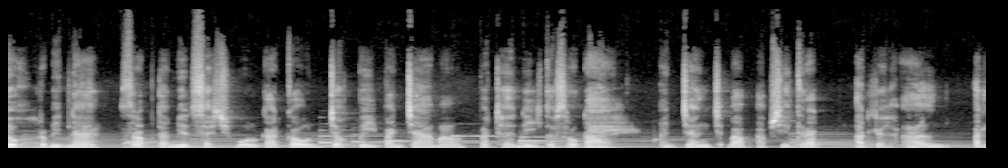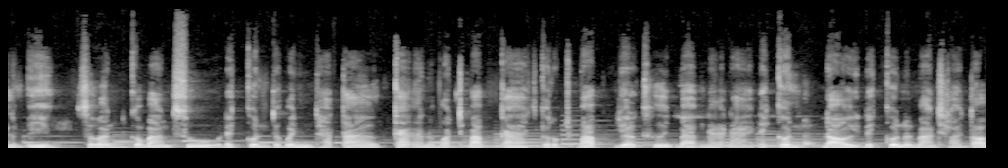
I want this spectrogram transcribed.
ទោសរបៀបណា ស្រាប់តែមានសេះឈ្មោលកើតកូនចុះពីបញ្ចាមកប្រធានីក៏ស្រូបដែរអញ្ចឹងច្បាប់អព្យាក្រឹតអត់រើសអើងឥតលំអៀងសវណ្ណក៏បានសួរដេចគុណទៅវិញថាតើការអនុវត្តច្បាប់ការគោរពច្បាប់យល់ឃើញបែបណាដែរដេចគុណដោយដេចគុណមិនបានឆ្លើយតប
